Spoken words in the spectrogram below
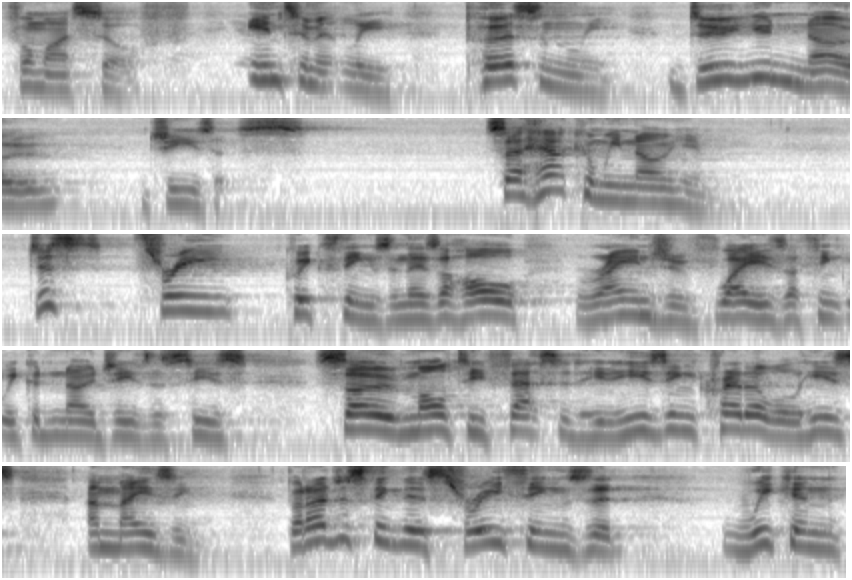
for myself, intimately, personally. Do you know Jesus? So, how can we know him? Just three quick things, and there's a whole range of ways I think we could know Jesus. He's so multifaceted, he's incredible, he's amazing. But I just think there's three things that we can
